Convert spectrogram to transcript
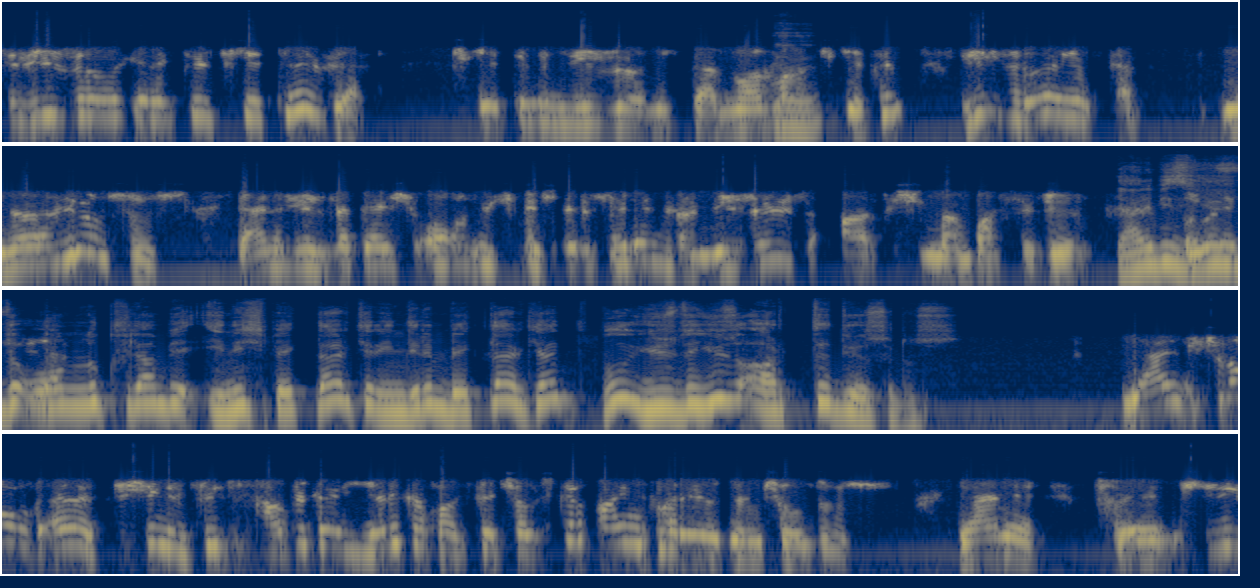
Siz 100 liralık elektrik tükettiniz ya. Tüketimiz 100 lira miktar normal Evet. tüketim 100 lira yakın. İnanabiliyor musunuz? Yani %5, 10, 3, 5'leri söylemiyorum. %100 artışından bahsediyorum. Yani biz yüzde onluk falan bir iniş beklerken, indirim beklerken bu yüzde yüz arttı diyorsunuz. Yani şu oldu evet düşünün siz fabrikayı yarı kapasite çalıştırıp aynı parayı ödemiş oldunuz. Yani e, işiniz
